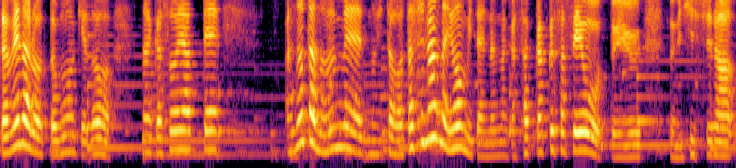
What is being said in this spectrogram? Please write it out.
ダメだろうと思うけどなんかそうやってあなたの運命の人は私なんだよみたいななんか錯覚させようというのに必死な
